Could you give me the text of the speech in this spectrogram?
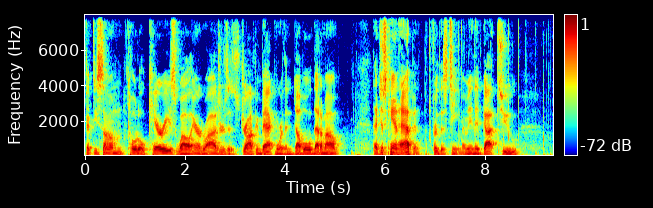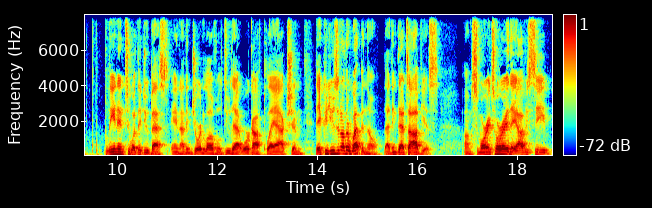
50 some total carries while Aaron Rodgers is dropping back more than double that amount. That just can't happen for this team. I mean, they've got to lean into what they do best. And I think Jordan Love will do that, work off play action. They could use another weapon, though. I think that's obvious. Um, Samori Toure, they obviously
